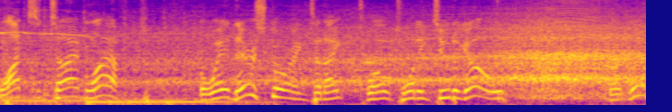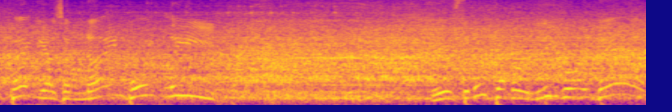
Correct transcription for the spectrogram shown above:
Lots of time left. The way they're scoring tonight, 12-22 to go. But Winnipeg has a nine-point lead. Here's the newcomer, Leroy Van.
